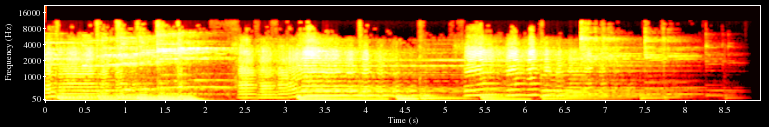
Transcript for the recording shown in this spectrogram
Mm-hmm.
